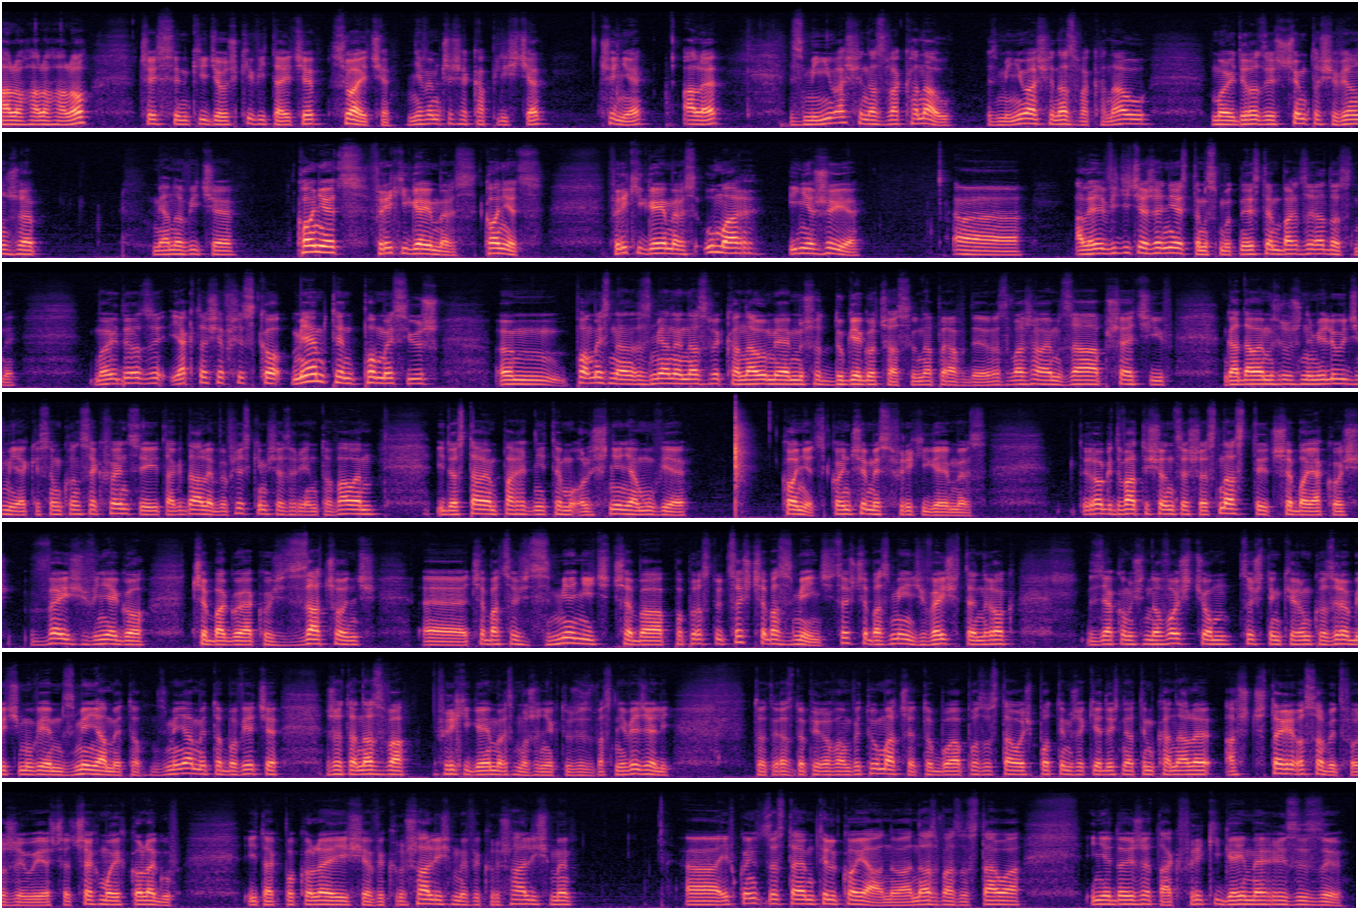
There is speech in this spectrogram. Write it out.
Halo, halo, halo. Cześć synki, dziążki, witajcie. Słuchajcie, nie wiem czy się kapliście, czy nie, ale zmieniła się nazwa kanału. Zmieniła się nazwa kanału. Moi drodzy, z czym to się wiąże? Mianowicie koniec Freaky Gamers. Koniec. Freaky Gamers umarł i nie żyje. Eee, ale widzicie, że nie jestem smutny, jestem bardzo radosny. Moi drodzy, jak to się wszystko. Miałem ten pomysł już. Em, pomysł na zmianę nazwy kanału miałem już od długiego czasu, naprawdę. Rozważałem za, przeciw, gadałem z różnymi ludźmi, jakie są konsekwencje i tak dalej. We wszystkim się zorientowałem i dostałem parę dni temu olśnienia. Mówię, koniec, kończymy z Freaky Gamers. Rok 2016, trzeba jakoś wejść w niego, trzeba go jakoś zacząć, e, trzeba coś zmienić, trzeba po prostu coś trzeba zmienić, coś trzeba zmienić, wejść w ten rok z jakąś nowością, coś w tym kierunku zrobić i mówiłem, zmieniamy to, zmieniamy to, bo wiecie, że ta nazwa Freaky Gamers, może niektórzy z was nie wiedzieli, to teraz dopiero wam wytłumaczę, to była pozostałość po tym, że kiedyś na tym kanale aż cztery osoby tworzyły, jeszcze trzech moich kolegów i tak po kolei się wykruszaliśmy, wykruszaliśmy, I w końcu zostałem tylko ja, no a nazwa została i nie dość, tak, Freaky Gamer z.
